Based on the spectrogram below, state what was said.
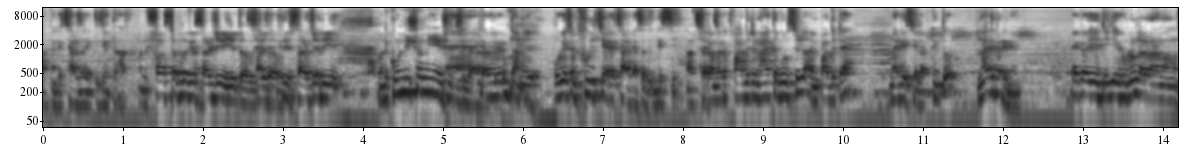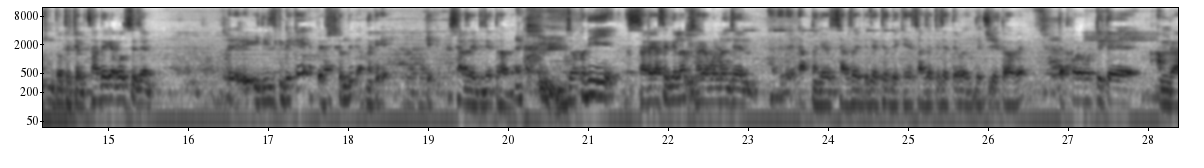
আপনাকে সার্জারিতে যেতে হবে। মানে ফার্স্ট আপনাকে সার্জারি যেতে হবে যেহেতু আপনি সার্জারি মানে কন্ডিশন নিয়ে এসেছিলেন। হ্যাঁ, কারণ এরকম আমি গেছিলাম ফুল চেয়ারে স্যার কাছে গেছি। আচ্ছা, স্যার আচ্ছা। আমাকে পা দুটো নাড়াতে বলছিল আমি পা দুটা নাড়িয়েছিলাম কিন্তু নাড়াতে পারি না একা এই যে লুলার মানে শুনতে হতে চলে সাদেকে বলছে যে ডেকে প্রেসক্রিপশন দিয়ে আপনাকে সার্জারিতে যেতে হবে। যখনই স্যারের কাছে গেলাম, স্যারে বললেন যে, আপনাকে সার্জারিতে যেতে দেখে, সার্জারিতে যেতে যেতে হবে। তার পরবর্তীতে আমরা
